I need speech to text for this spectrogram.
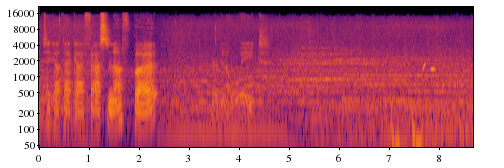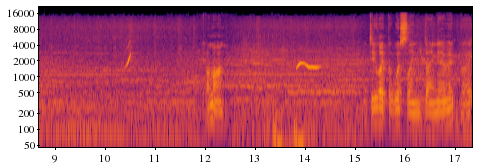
Can take out that guy fast enough, but we're gonna wait. Come on. I do like the whistling dynamic, but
